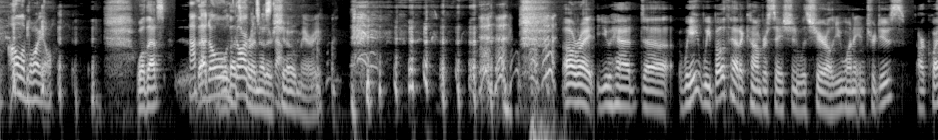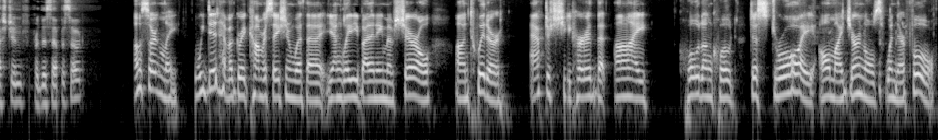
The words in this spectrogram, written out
olive oil. Well, that's not that, that old well, that's for another stuff. show, Mari. All right, you had uh, we we both had a conversation with Cheryl. You want to introduce our question for this episode? Oh, certainly. We did have a great conversation with a young lady by the name of Cheryl on Twitter after she heard that I quote unquote destroy all my journals when they're full.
